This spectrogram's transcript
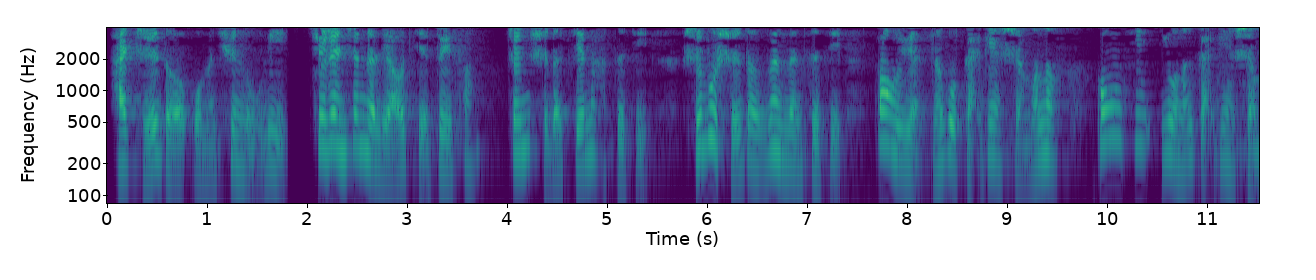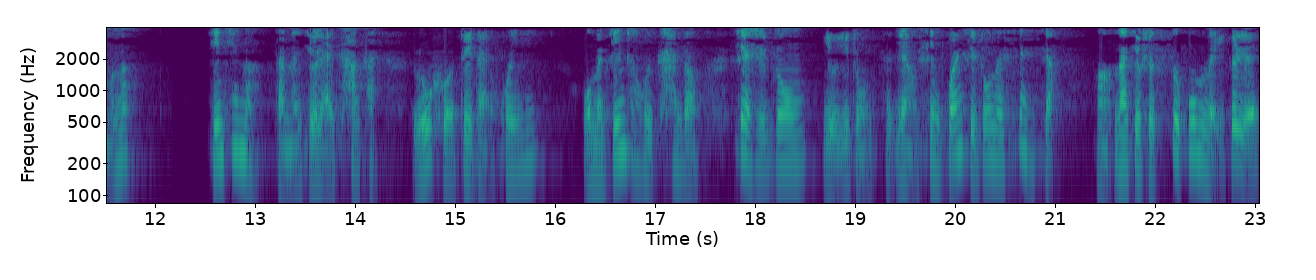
还值得我们去努力，去认真的了解对方，真实的接纳自己，时不时的问问自己：抱怨能够改变什么呢？攻击又能改变什么呢？今天呢，咱们就来看看如何对待婚姻。我们经常会看到现实中有一种两性关系中的现象啊，那就是似乎每个人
